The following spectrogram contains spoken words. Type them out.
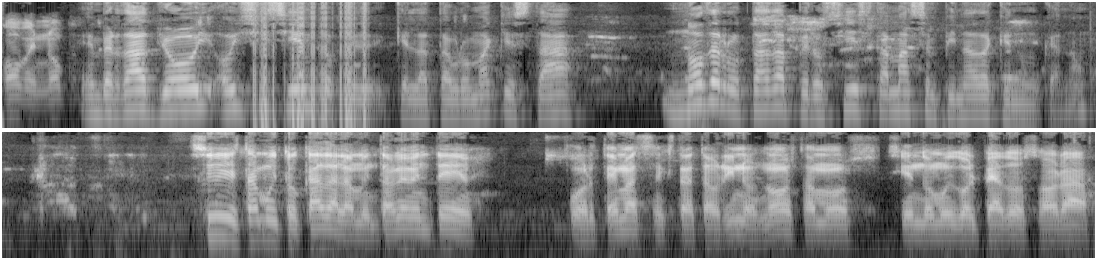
joven, ¿no? En verdad, yo hoy, hoy sí siento que, que la tauromaquia está no derrotada, pero sí está más empinada que nunca, ¿no? Sí, está muy tocada, lamentablemente por temas extrataurinos, ¿no? Estamos siendo muy golpeados ahora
